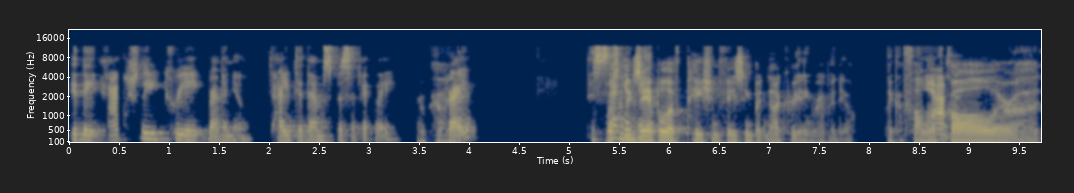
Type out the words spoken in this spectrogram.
did they actually create revenue tied to them specifically? Okay. Right. The What's an example thing, of patient facing but not creating revenue? Like a follow up yeah. call or a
